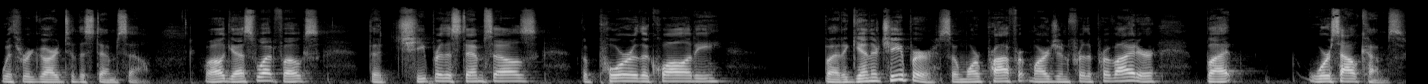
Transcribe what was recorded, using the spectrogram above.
with regard to the stem cell. Well, guess what, folks? The cheaper the stem cells, the poorer the quality. But again, they're cheaper, so more profit margin for the provider, but worse outcomes.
